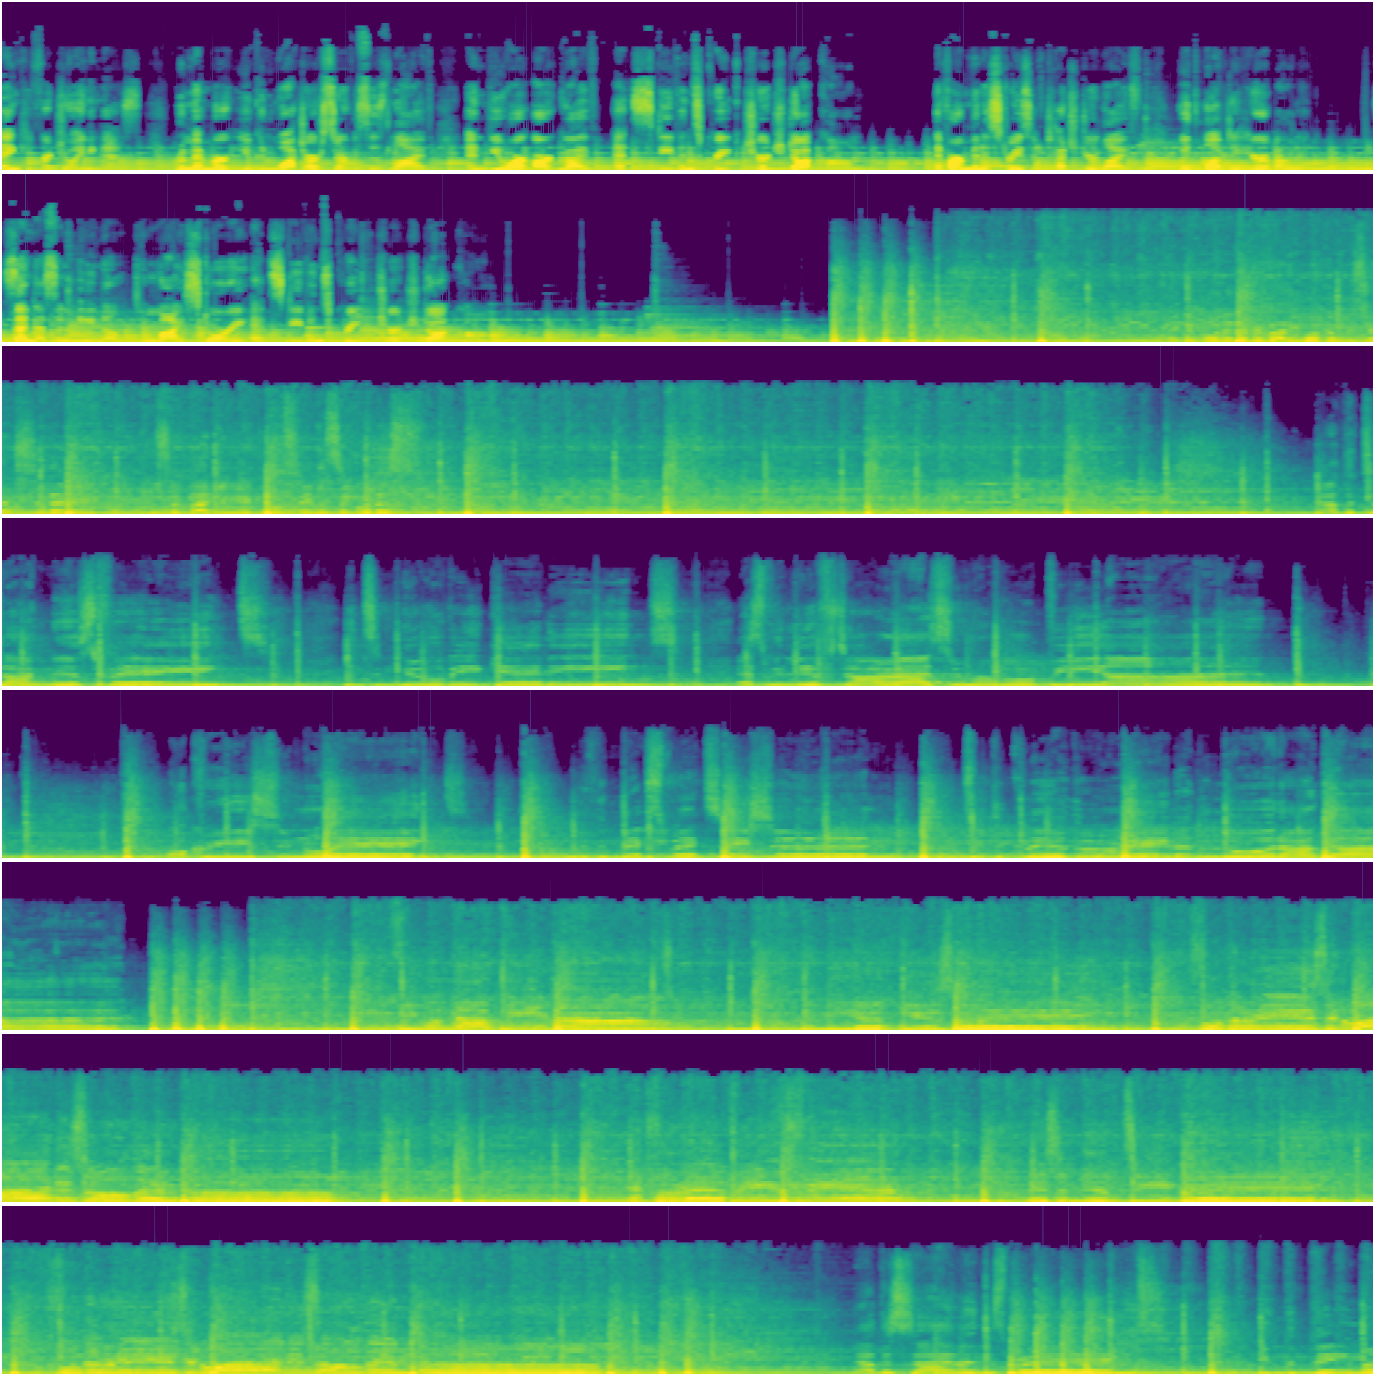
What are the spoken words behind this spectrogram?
Thank you for joining us. Remember, you can watch our services live and view our archive at StevensCreekChurch.com. If our ministries have touched your life, we'd love to hear about it. Send us an email to mystory at StevensCreekChurch.com. Hey, good morning, everybody. Welcome to church today. We're so glad you're here. Come on, stand and sing with us. The darkness fades into new beginnings as we lift our eyes to a hope beyond. All creation waits with an expectation to declare the reign of the Lord our God. We will not be moved when the earth the silence breaks in the name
